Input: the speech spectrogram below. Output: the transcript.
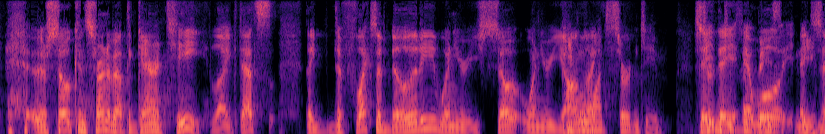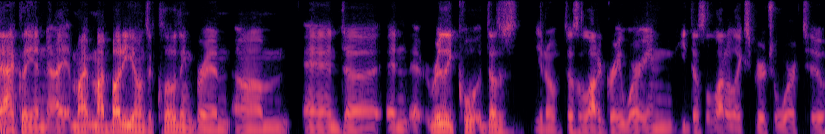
they're so concerned about the guarantee. Like that's like the flexibility when you're so when you're young. People like, want certainty. They, they eh, well exactly, and I, my my buddy owns a clothing brand, um, and uh, and really cool. It does you know does a lot of great work, and he does a lot of like spiritual work too.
